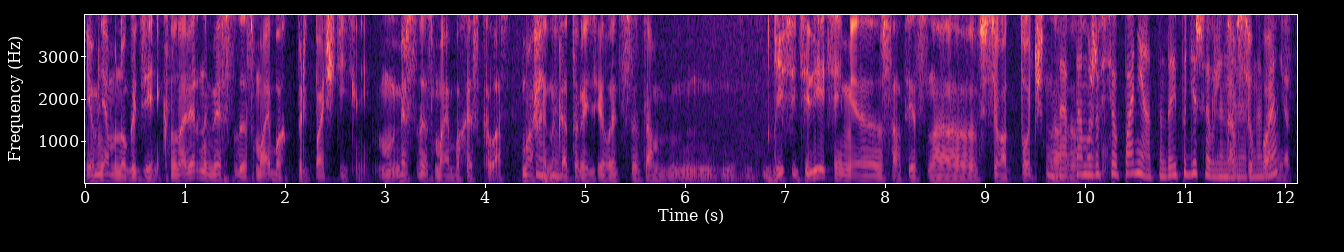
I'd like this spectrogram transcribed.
и у меня много денег. Но, наверное, Mercedes Maybach предпочтительней. Mercedes Maybach S-класс. Машина, mm-hmm. которая делается там десятилетиями, соответственно, все отточено. Да, там уже все понятно, да и подешевле, там наверное, все да? понятно.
